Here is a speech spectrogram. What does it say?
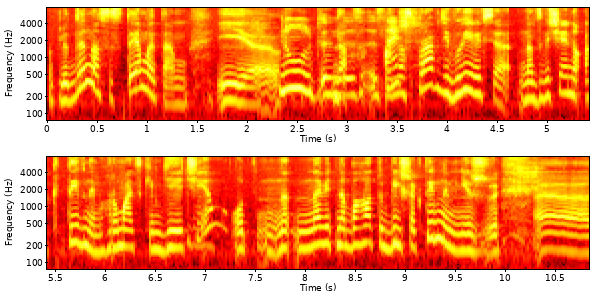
от людина системи там і е, Ну, да. з- а насправді виявився надзвичайно активним громадським діячем, от навіть набагато більш активним, ніж е,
